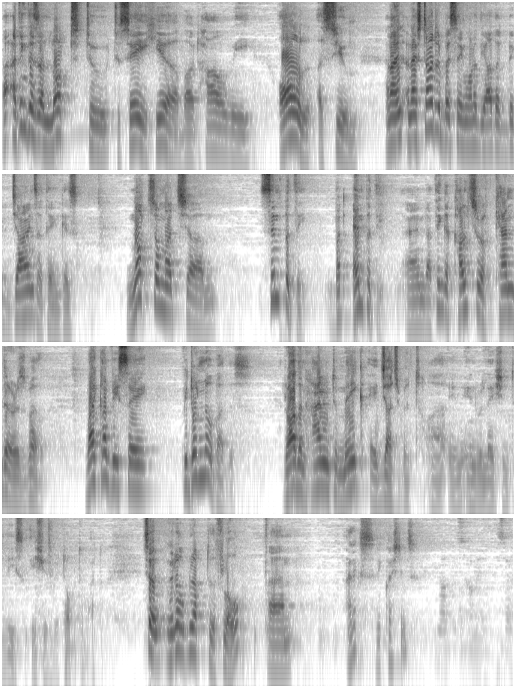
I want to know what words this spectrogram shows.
uh, I think there's a lot to, to say here about how we all assume. And I, and I started by saying one of the other big giants, I think, is not so much um, sympathy, but empathy. And I think a culture of candor as well. Why can't we say, we don't know about this, rather than having to make a judgment uh, in, in relation to these issues we talked about? So we'll open up to the floor. Um, Alex, any questions? sorry.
